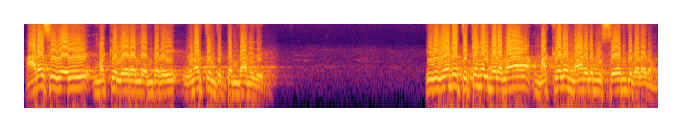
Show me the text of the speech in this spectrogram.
அரசு வேறு மக்கள் வேறல்ல என்பதை உணர்த்தும் திட்டம் தான் இது. இது போன்ற திட்டங்கள் மூலமா மக்களும் மாநிலமும் சேர்ந்து வளரும்.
